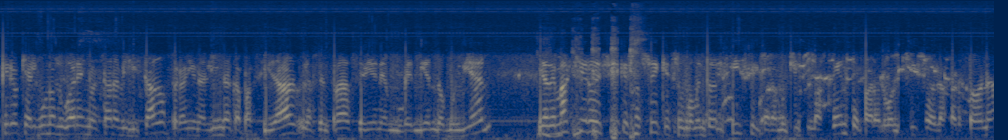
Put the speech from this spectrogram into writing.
Creo que algunos lugares no están habilitados, pero hay una linda capacidad. Las entradas se vienen vendiendo muy bien. Y además quiero decir que yo sé que es un momento difícil para muchísima gente, para el bolsillo de las personas,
